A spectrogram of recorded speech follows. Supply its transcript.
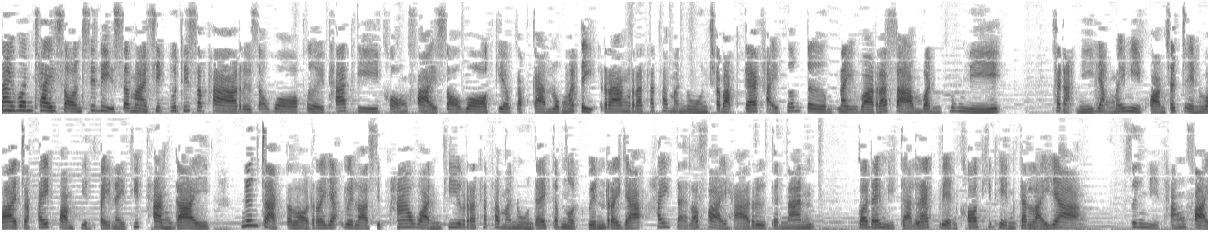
นายวันชัยสอนสิริสมาชิกวุฒิสภาหรือสวเผยท่าทีของฝ่ายสวเกี่ยวกับการลงมติร่างรัฐธรรมนูญ ฉบับแก้ไขเพิ่มเติมในวาระสามวันพรุ่งนี้ ขณะนี้ยังไม่มีความชัดเจนว่าจะให้ความเห็นไปในทิศทางใด เนื่องจากตลอดระยะเวลา 15 วันที่รัฐธรรมนูญได้กำหนดเว้นระยะให้แต่ละฝ่ายหารือกันนั้น ก็ได้มีการแลกเปลี่ยนข้อคิดเห็นกันหลายอย่าง ซึ่งมีทั้งฝ่าย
